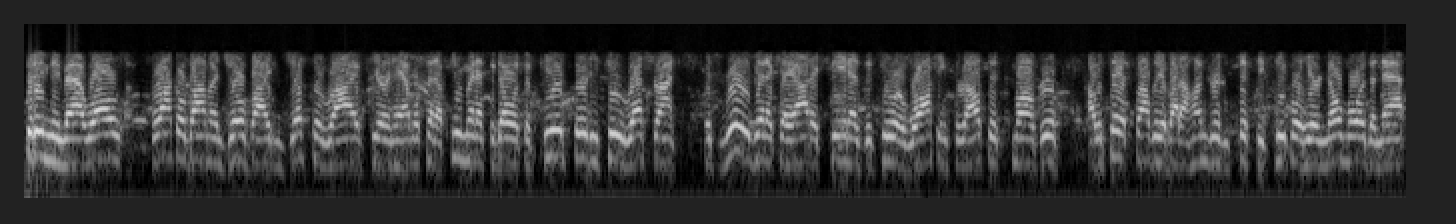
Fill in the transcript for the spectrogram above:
Good evening, Matt. Well, Barack Obama and Joe Biden just arrived here in Hamilton a few minutes ago at the Pier 32 restaurant. It's really been a chaotic scene as the two are walking throughout this small group. I would say it's probably about 150 people here, no more than that.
